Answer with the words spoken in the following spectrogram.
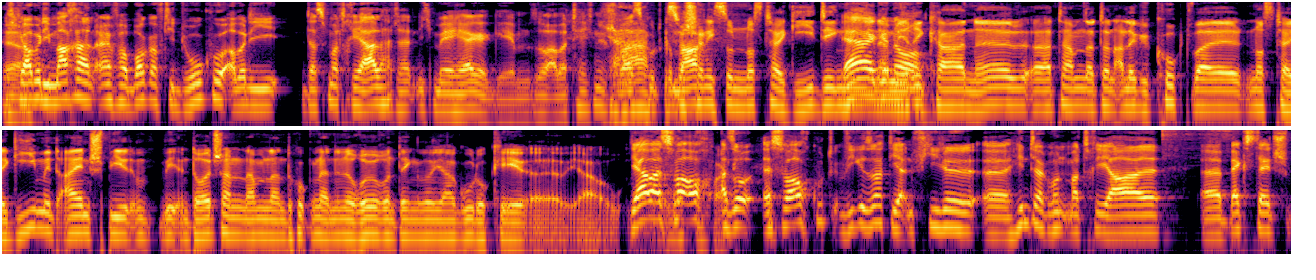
Ja. glaube, die Macher hatten einfach Bock auf die Doku, aber die das Material hat halt nicht mehr hergegeben. So, aber technisch war es gut ist gemacht. wahrscheinlich so ein Nostalgie-Ding Ja, in genau. Amerika, ne? Hat, haben das dann alle geguckt, weil Nostalgie mit einspielt. In Deutschland haben dann gucken dann in eine Röhre und denken so, ja gut, okay, äh, ja. Ja, aber es war auch, also es war auch gut. Wie gesagt, die hatten viel äh, Hintergrundmaterial, äh, Backstage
